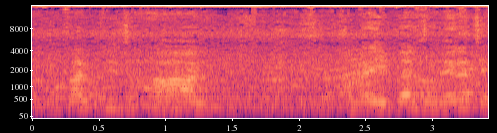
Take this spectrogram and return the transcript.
লঙ্কার কি আমার এইবার ধরে গেছে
